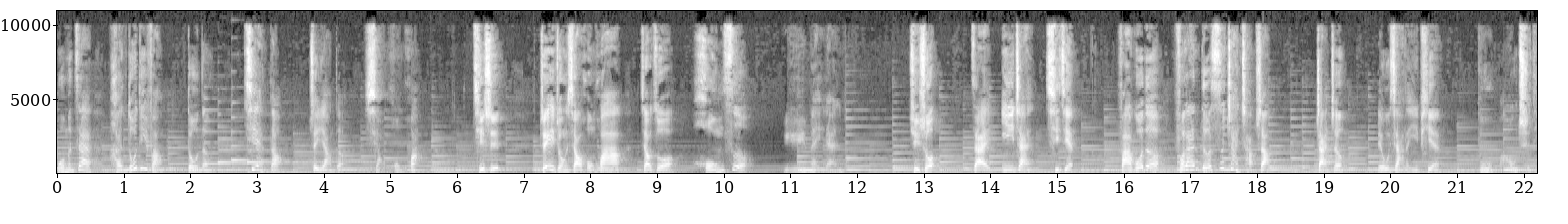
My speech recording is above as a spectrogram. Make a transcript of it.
我们在很多地方都能见到这样的小红花。其实。这种小红花啊，叫做红色虞美人。据说，在一战期间，法国的弗兰德斯战场上，战争留下了一片不毛之地，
